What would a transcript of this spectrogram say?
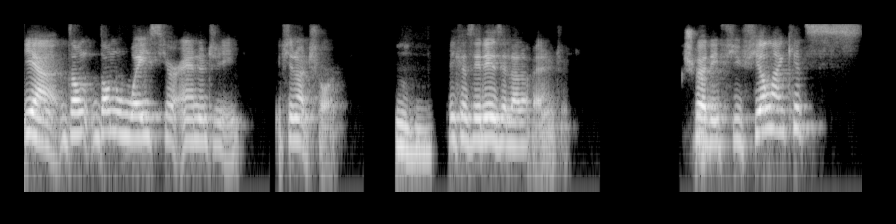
yeah, don't don't waste your energy if you're not sure mm-hmm. because it is a lot of energy sure. but if you feel like it's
